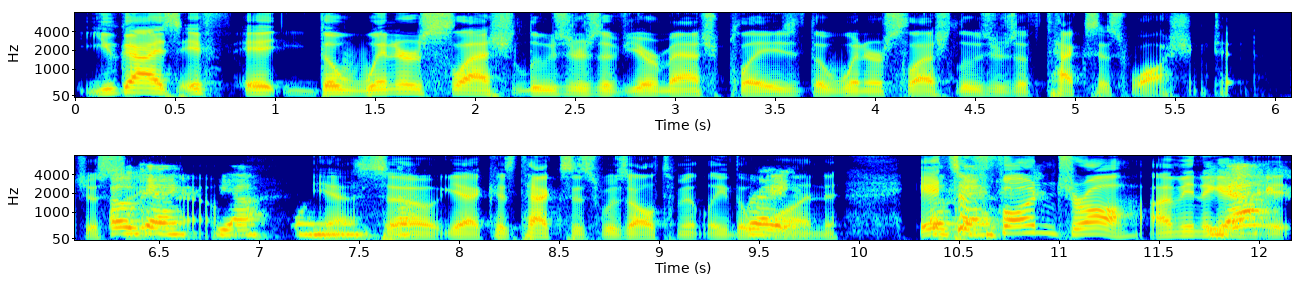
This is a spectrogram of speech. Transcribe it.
You guys, if it the winners slash losers of your match plays the winner slash losers of Texas Washington. Just so okay, you know. yeah, yeah. So yeah, because Texas was ultimately the right. one. It's okay. a fun draw. I mean, again, yeah. it,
